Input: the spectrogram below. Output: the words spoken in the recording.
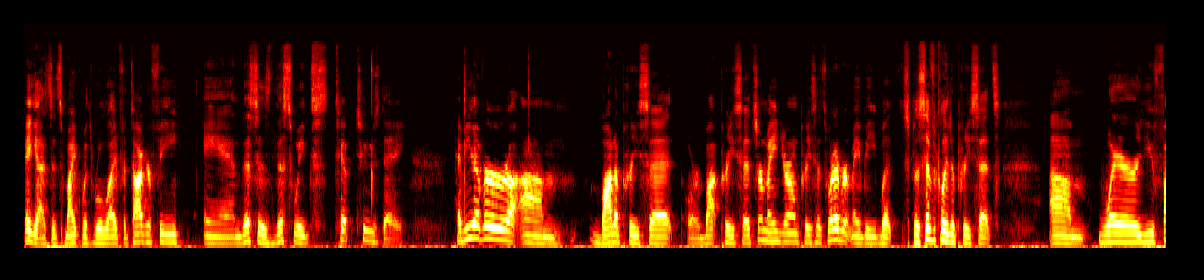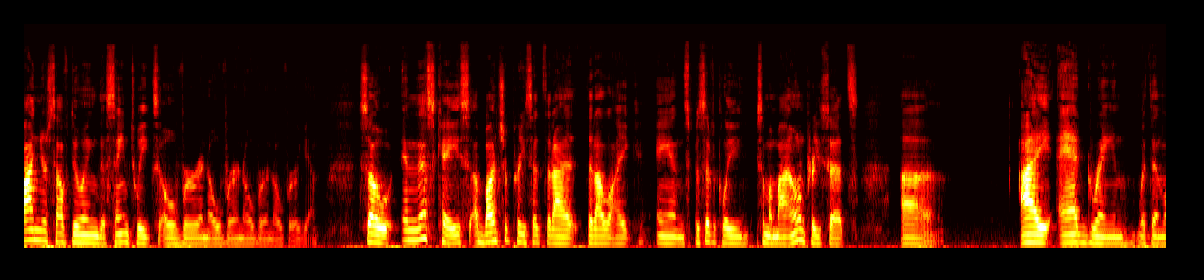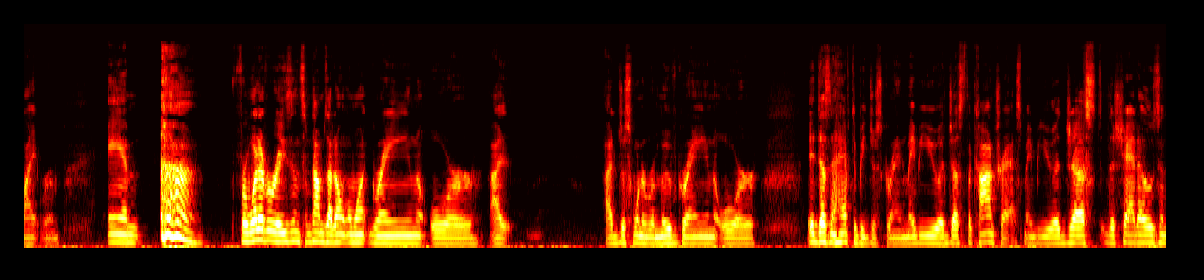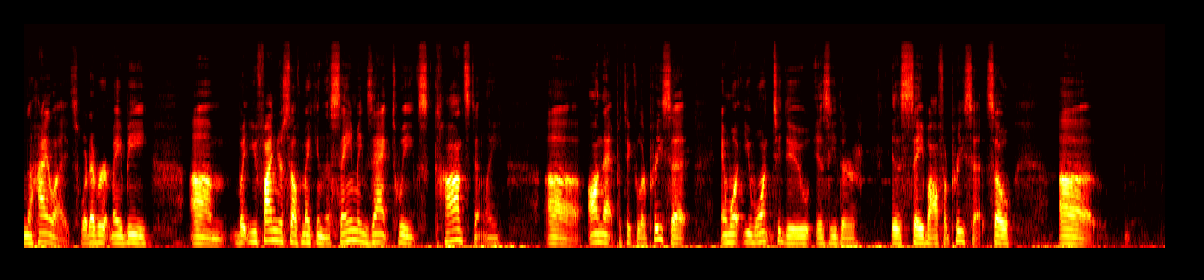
Hey guys, it's Mike with Rule Life Photography, and this is this week's Tip Tuesday. Have you ever um, bought a preset or bought presets or made your own presets, whatever it may be, but specifically to presets, um, where you find yourself doing the same tweaks over and over and over and over again? So in this case, a bunch of presets that I that I like, and specifically some of my own presets, uh, I add grain within Lightroom and for whatever reason, sometimes I don't want grain, or I I just want to remove grain, or it doesn't have to be just grain. Maybe you adjust the contrast, maybe you adjust the shadows and the highlights, whatever it may be. Um, but you find yourself making the same exact tweaks constantly uh, on that particular preset, and what you want to do is either is save off a preset. So uh,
